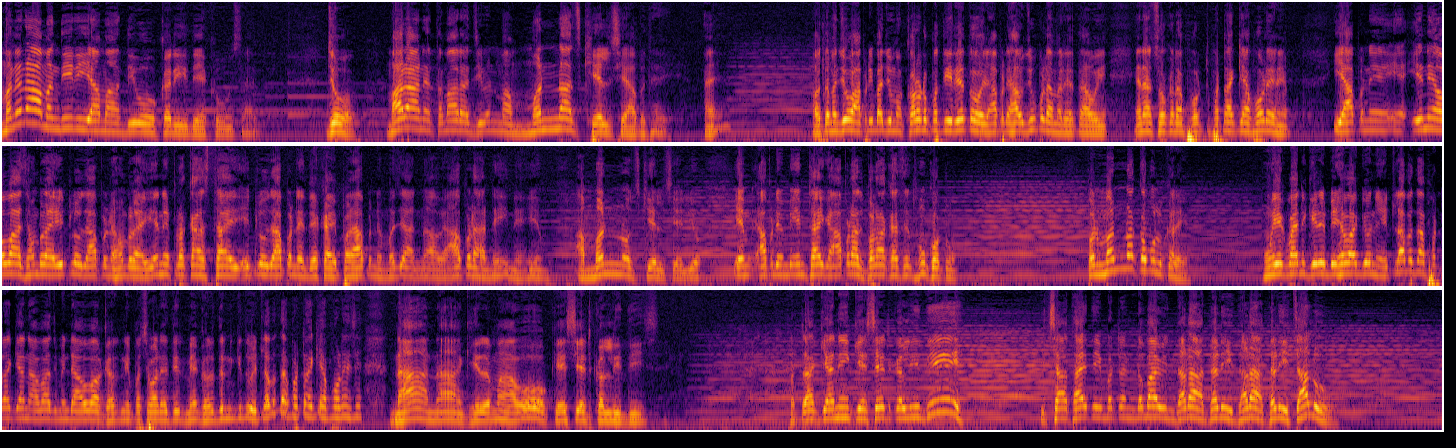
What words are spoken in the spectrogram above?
મનના મંદિરિયામાં દીવો કરી દેખું સાહેબ. જો મારા અને તમારા જીવનમાં મનના જ ખેલ છે આ બધા હે? હવે તમે જો આપણી બાજુમાં કરોડપતિ રહેતો હોય, આપણે હાવ ઝૂંપડામાં રહેતા હોય, એના છોકરા ફોટ- ફટાકિયા ફોડે ને એ આપણને એને અવાજ સંભળાય, એટલો જ આપણને સંભળાય, એને પ્રકાશ થાય, એટલો જ આપણને દેખાય, પણ આપણને મજા ના આવે, આપણા નહીં ને એમ. આ મનનો જ ખેલ છે, લ્યો. એમ આપણે એમ થાય કે આપણા જ ભડા છે શું ખોટું? પણ મન ન કબૂલ કરે. હું એક ભાઈને ઘેરે બેહવા ગયો ને, એટલા બધા ફટાક્યાના અવાજ મીંડા આવવા ઘરની પછવાડેથી મેં ઘરધરને કીધું, એટલા બધા ફટાક્યા ફોડે છે? ના ના, ઘેરમાં આવો, કેસેટ કરી લીધી ફટાકિયાની કેસેટ કરી લીધી. ઈચ્છા થાય તે બટન દબાવીને ધડા ધડી ધડા ધડી ચાલુ.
